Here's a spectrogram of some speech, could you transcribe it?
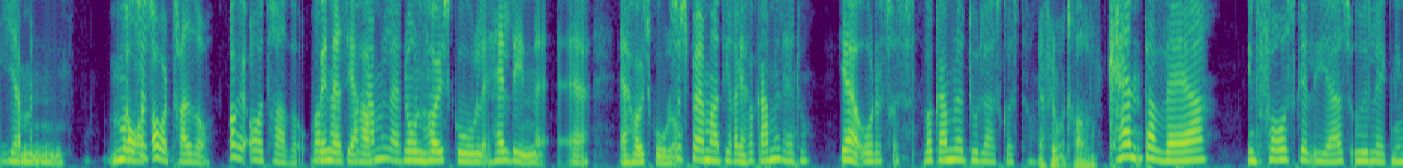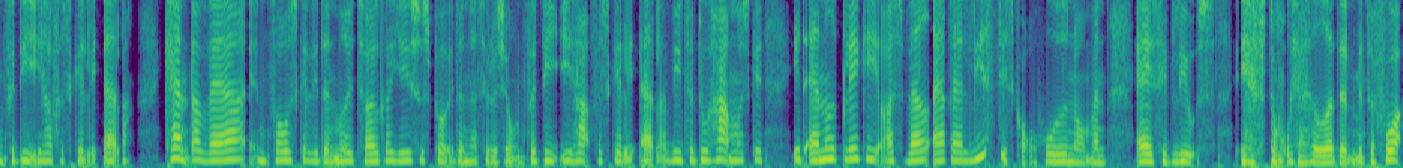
Jamen, Må, over, så, over 30 år. okay, over 30 år. Hvor, Men altså, jeg hvor har gammel du? nogle højskole, halvdelen af, af højskoler. Så spørger jeg mig direkte, Ja. hvor gammel er du? Jeg er 68. Hvor gammel er du, Lars Gustav? Jeg er 35. Kan der være en forskel i jeres udlægning, fordi I har forskellig alder? Kan der være en forskel i den måde, I tolker Jesus på i den her situation, fordi I har forskellig alder? Vita, du har måske et andet blik i også, hvad er realistisk overhovedet, når man er i sit livs efterår, jeg hedder den metafor,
